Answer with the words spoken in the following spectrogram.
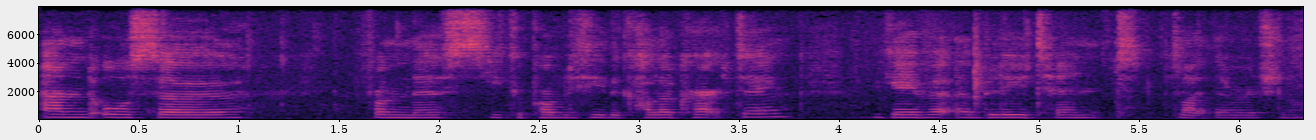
and also from this, you could probably see the color correcting. We gave it a blue tint like the original.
